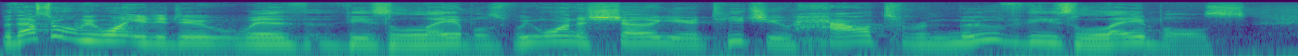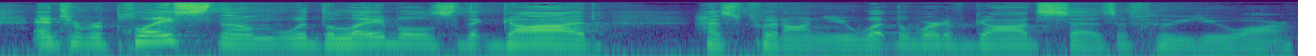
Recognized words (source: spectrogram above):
But that's what we want you to do with these labels. We want to show you and teach you how to remove these labels and to replace them with the labels that God has put on you, what the Word of God says of who you are.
